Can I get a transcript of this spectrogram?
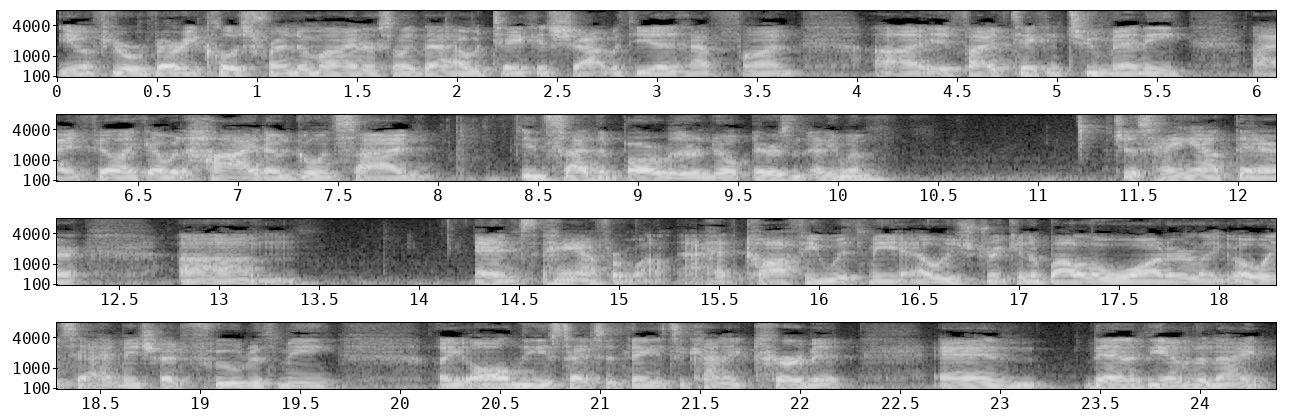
you know, if you're a very close friend of mine or something like that, I would take a shot with you and have fun. Uh, if I've taken too many, I feel like I would hide. I would go inside, inside the bar where there, no, there isn't anyone. Just hang out there. Um, and hang out for a while. I had coffee with me. I was drinking a bottle of water. Like always, I made sure I had food with me. Like all these types of things to kind of curb it. And then at the end of the night,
